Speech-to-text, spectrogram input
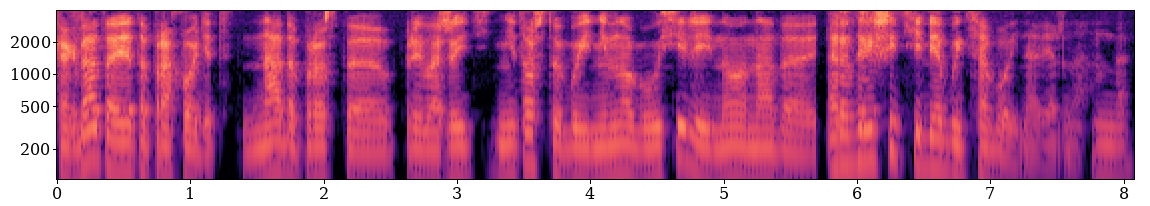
Когда-то это проходит. Надо просто приложить не то чтобы немного усилий, но надо разрешить себе быть собой, наверное. Да.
